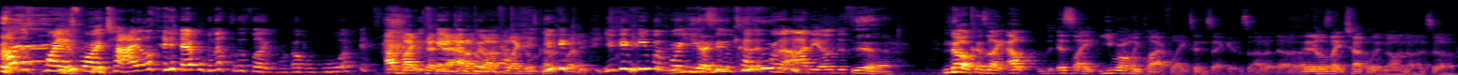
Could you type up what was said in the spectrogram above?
I was just praying for a child. And everyone else was like, bro, what? I might You cut that. I don't know. I feel like it was you kinda can, funny. You can keep it for Yeah, you YouTube, cut it for the audio. Just, Yeah. No, because like I, it's like you were only quiet for like ten seconds. So I don't know. It was like chuckling going on. So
